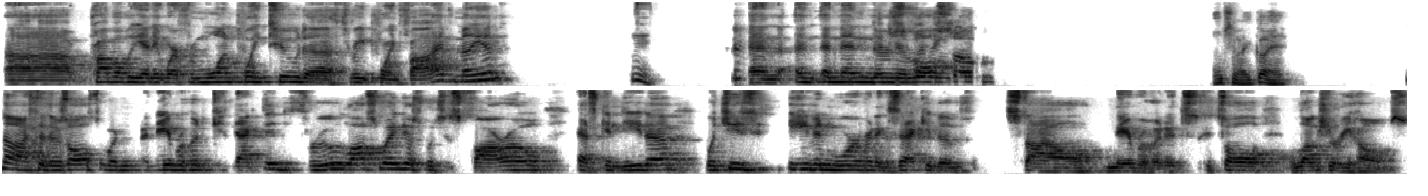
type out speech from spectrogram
probably anywhere from 1.2 to 3.5 million. And, and and then there's living- also I'm sorry, go ahead. no, I said there's also a, a neighborhood connected through Los Sueños, which is Faro Escondida, which is even more of an executive style neighborhood. It's it's all luxury homes,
